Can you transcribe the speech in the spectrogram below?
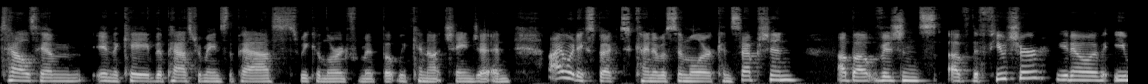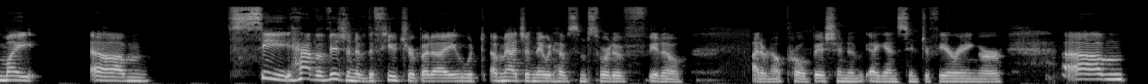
tells him in the cave, the past remains the past. We can learn from it, but we cannot change it. And I would expect kind of a similar conception about visions of the future. You know, you might um, see have a vision of the future, but I would imagine they would have some sort of you know, I don't know, prohibition against interfering or. Um,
